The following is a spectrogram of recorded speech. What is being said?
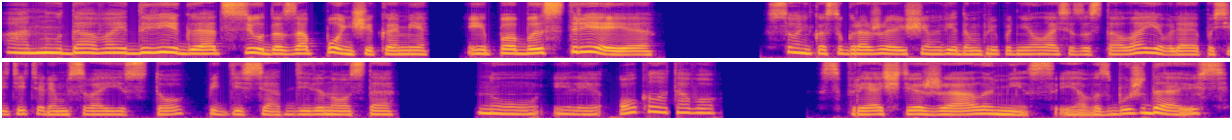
а ну давай двигай отсюда за пончиками и побыстрее. Сонька с угрожающим видом приподнялась из-за стола, являя посетителям свои сто пятьдесят девяносто. Ну, или около того. «Спрячьте жало, мисс, я возбуждаюсь».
